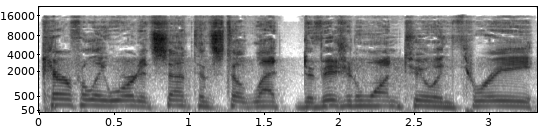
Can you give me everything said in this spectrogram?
carefully worded sentence to let Division One, Two, and Three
